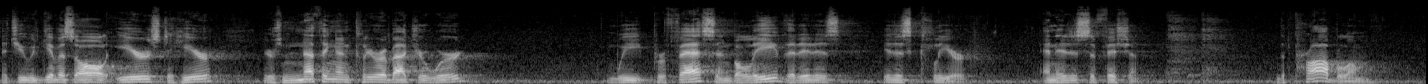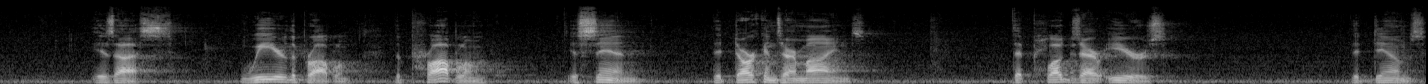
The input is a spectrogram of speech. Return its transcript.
that you would give us all ears to hear. There's nothing unclear about your word. We profess and believe that it is, it is clear and it is sufficient. The problem is us. We are the problem. The problem is sin that darkens our minds that plugs our ears, that dims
